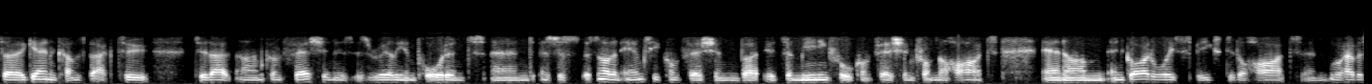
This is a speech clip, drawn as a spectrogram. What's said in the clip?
So again, it comes back to to that um, confession is, is really important. And it's just it's not an empty confession but it's a meaningful confession from the heart. And um and God always speaks to the heart and we'll have a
